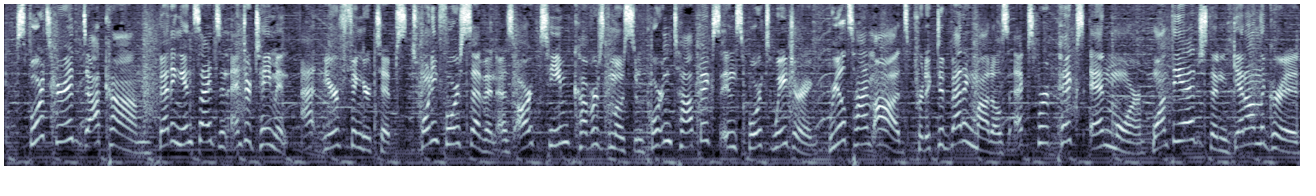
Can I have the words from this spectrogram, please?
SportsGrid.com. Betting insights and entertainment at your fingertips 24 7 as our team covers the most important topics in sports wagering real time odds, predictive betting models, expert picks, and more. Want the edge? Then get on the grid.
